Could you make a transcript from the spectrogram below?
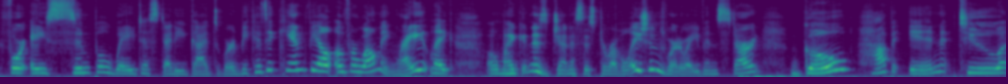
for a simple way to study God's word, because it can feel overwhelming, right? Like, oh my goodness, Genesis to Revelations, where do I even start? Go hop in to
